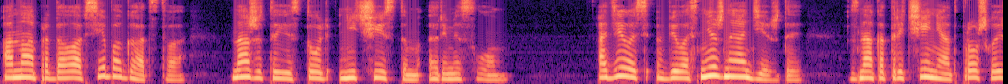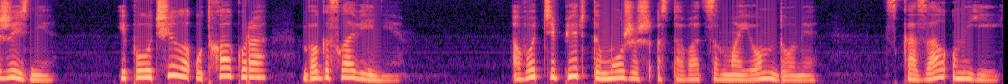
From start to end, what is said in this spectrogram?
Она продала все богатства — нажитые столь нечистым ремеслом. Оделась в белоснежные одежды, в знак отречения от прошлой жизни, и получила у Тхакура благословение. «А вот теперь ты можешь оставаться в моем доме», — сказал он ей.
